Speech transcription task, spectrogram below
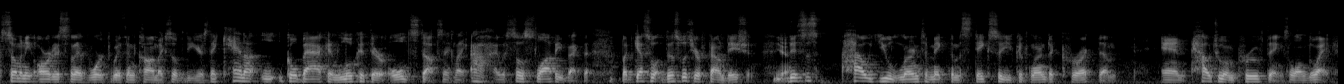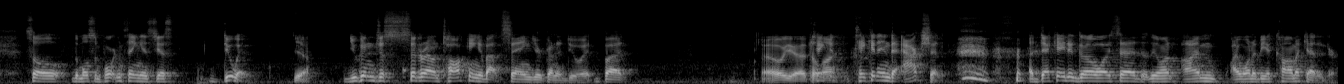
so many artists that I've worked with in comics over the years, they cannot l- go back and look at their old stuff. They're like, ah, I was so sloppy back then. But guess what? This was your foundation. Yeah. This is how you learn to make the mistakes so you could learn to correct them and how to improve things along the way. So the most important thing is just do it. Yeah. You can just sit around talking about saying you're going to do it, but Oh yeah, it's a take lot. it, take it into action. a decade ago, I said, I'm I want to be a comic editor,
